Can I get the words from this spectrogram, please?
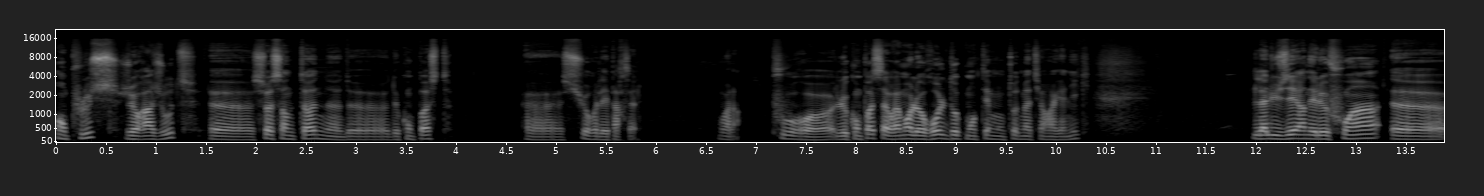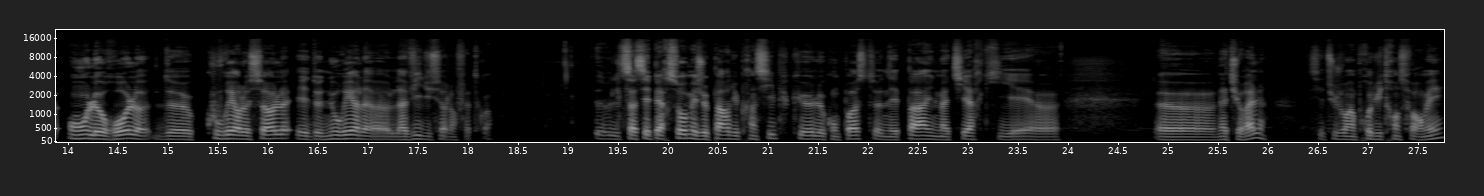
en plus, je rajoute 60 tonnes de, compost sur les parcelles. Voilà. Pour, le compost, ça a vraiment le rôle d'augmenter mon taux de matière organique. La luzerne et le foin ont le rôle de couvrir le sol et de nourrir la, vie du sol, en fait. Quoi. Euh, ça c'est perso, mais je pars du principe que le compost n'est pas une matière qui est euh, euh, naturelle. C'est toujours un produit transformé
